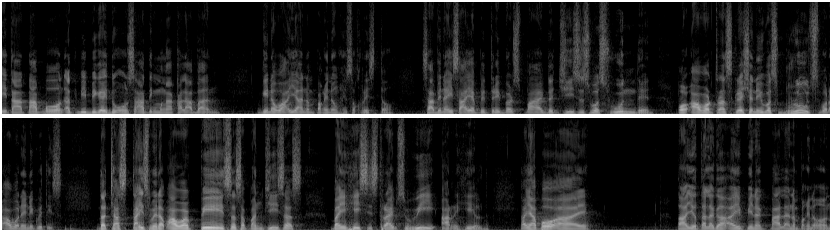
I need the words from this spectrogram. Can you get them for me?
itatapon at bibigay doon sa ating mga kalaban. Ginawa yan ng Panginoong Heso Kristo. Sabi na Isaiah 53 verse 5 that Jesus was wounded for our transgression, He was bruised for our iniquities. The chastisement of our peace is upon Jesus. By His stripes, we are healed. Kaya po ay tayo talaga ay pinagpala ng Panginoon.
